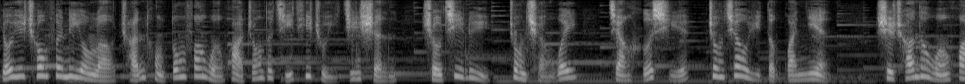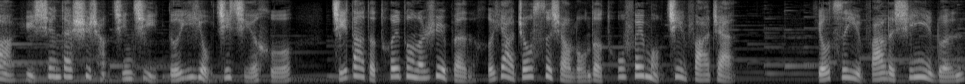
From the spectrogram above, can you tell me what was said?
由于充分利用了传统东方文化中的集体主义精神，守纪律、重权威、讲和谐、重教育等观念，使传统文化与现代市场经济得以有机结合。极大地推动了日本和亚洲四小龙的突飞猛进发展，由此引发了新一轮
